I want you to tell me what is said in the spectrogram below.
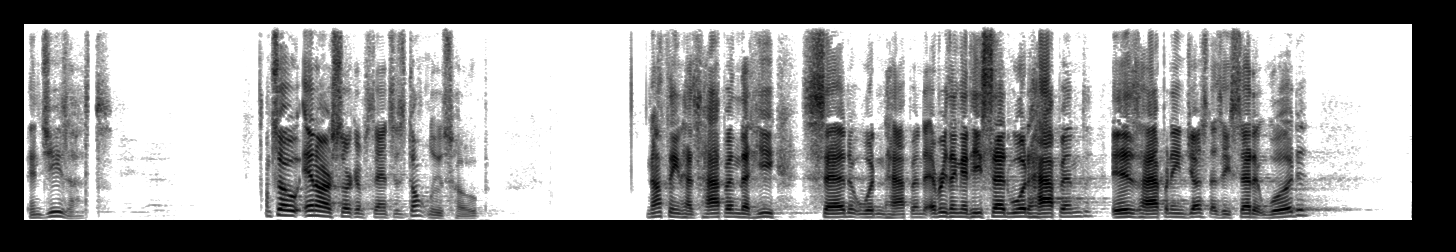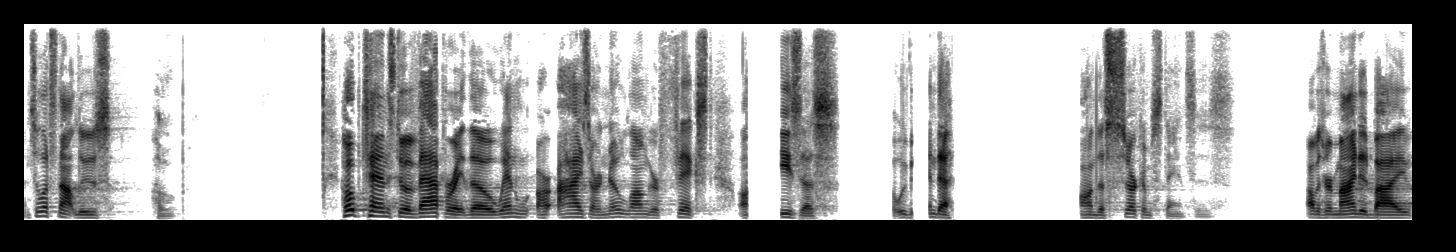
In Jesus. And so, in our circumstances, don't lose hope. Nothing has happened that he said wouldn't happen. Everything that he said would happen is happening just as he said it would. And so let's not lose hope. Hope tends to evaporate, though, when our eyes are no longer fixed on Jesus, but we begin to on the circumstances. I was reminded by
